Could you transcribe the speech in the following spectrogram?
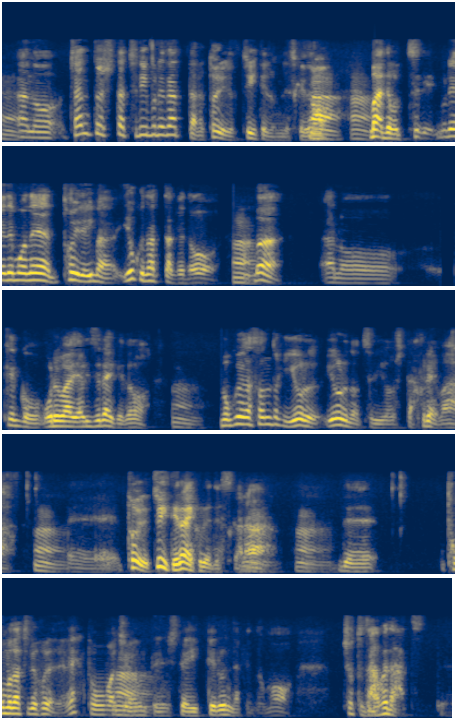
うんあの、ちゃんとした釣り船だったらトイレついてるんですけど、ああまあでも釣り船でもね、トイレ今良くなったけど、あまあ、あの結構俺はやりづらいけど、うん僕がその時夜、夜の釣りをした船は、うん。えートイレついてない船ですから、うん。で、友達の船でね、友達が運転して行ってるんだけども、ちょっとダメだっつって、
